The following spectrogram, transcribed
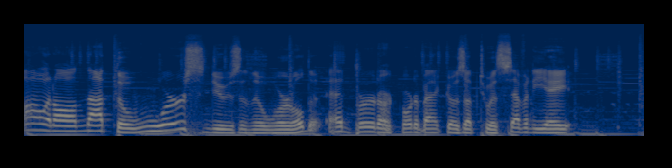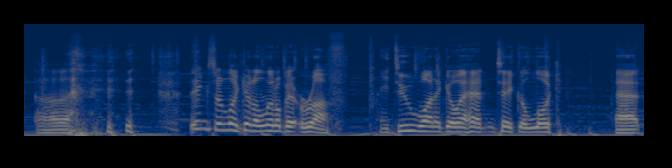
all in all, not the worst news in the world. Ed Bird, our quarterback, goes up to a 78. Uh, things are looking a little bit rough. I do want to go ahead and take a look at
